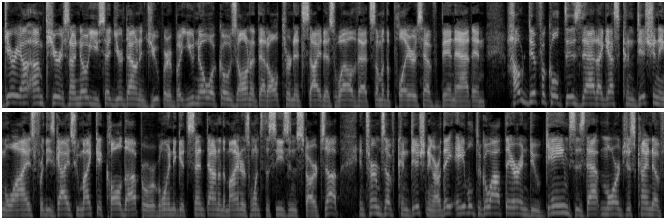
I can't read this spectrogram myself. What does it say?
Gary, I'm curious, and I know you said you're down in Jupiter, but you know what goes on at that alternate site as well that some of the players have been at. And how difficult is that, I guess, conditioning wise for these guys who might get called up or are going to get sent down to the minors once the season starts up in terms of conditioning? Are they able to go out there and do games? Is that more just kind of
